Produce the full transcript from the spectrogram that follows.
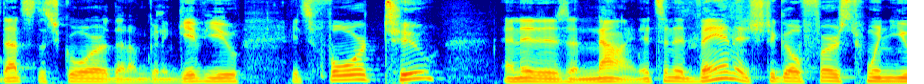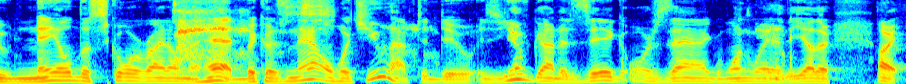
That's the score that I'm gonna give you. It's four two, and it is a nine. It's an advantage to go first when you nail the score right on the head, because now what you have to do is you've got to zig or zag one way or the other. All right.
